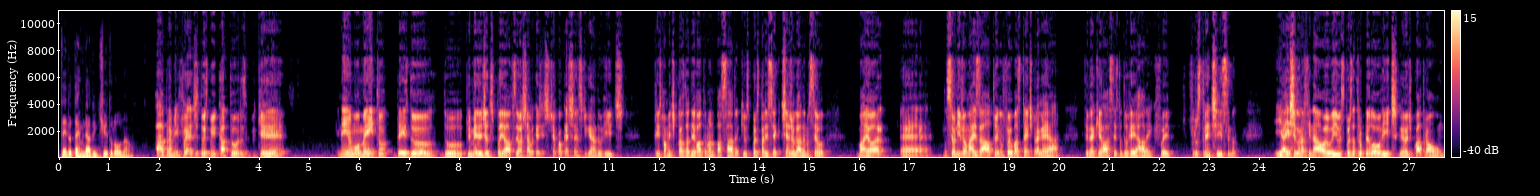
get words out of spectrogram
tendo terminado em título ou não? Ah, pra mim foi a de 2014, porque em nenhum momento, desde o do primeiro dia dos playoffs, eu achava que a gente tinha qualquer chance de ganhar do Heat, principalmente por causa da derrota no ano passado, em que o Spurs parecia que tinha jogado no seu maior, é, no seu nível mais alto e não foi o bastante pra ganhar. Teve aquela cesta do Ray Allen que foi frustrantíssima. E aí chegou na final e o Spurs atropelou o Heat, ganhou de 4 a 1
